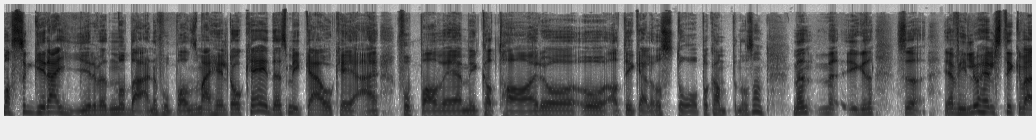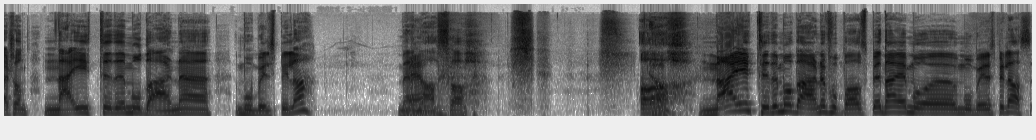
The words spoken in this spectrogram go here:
masse greier ved den moderne fotballen som er helt ok. Det som ikke er ok, er fotball-VM i Qatar og, og at det ikke er lov å stå på kampene og sånn. Men, men? Så jeg vil jo helst ikke være sånn nei til det moderne mobilspillet. Men, Men- altså Åh, Nei til det moderne Nei, mo mobilspillet. ass.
